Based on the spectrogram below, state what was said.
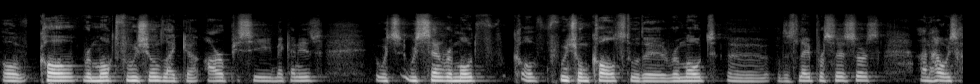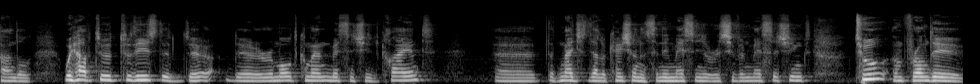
or call remote functions like RPC mechanism, which we send remote function calls to the remote uh, the slave processors and how it's handled. We have to, to this the, the, the remote command messaging client uh, that matches the location and sending message or receiving messaging to and from the,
